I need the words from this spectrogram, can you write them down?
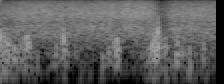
フフフフ。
